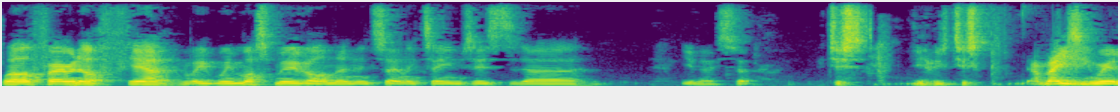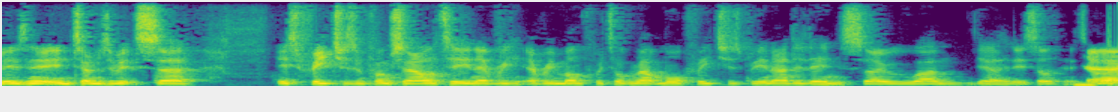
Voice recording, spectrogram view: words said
Well, fair enough. Yeah, we, we must move on, and certainly Teams is, uh, you know, so just you know, just amazing, really, isn't it? In terms of its uh, its features and functionality, and every every month we're talking about more features being added in. So um, yeah, it's, it's yeah,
